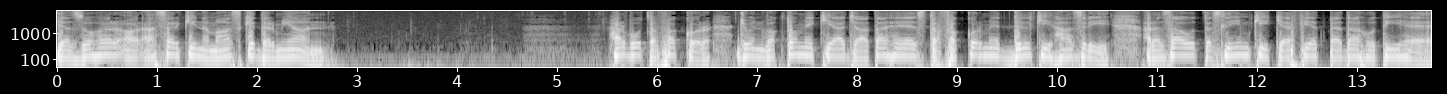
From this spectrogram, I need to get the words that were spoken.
یا ظہر اور عصر کی نماز کے درمیان۔ ہر وہ تفکر جو ان وقتوں میں کیا جاتا ہے، اس تفکر میں دل کی حاضری، رضا و تسلیم کی کیفیت پیدا ہوتی ہے۔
